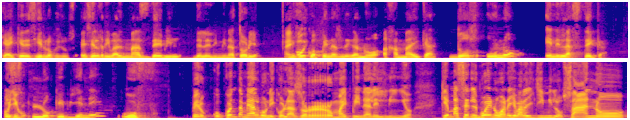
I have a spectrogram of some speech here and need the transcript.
que hay que decirlo, Jesús, es el rival más débil de la eliminatoria. Ay, México hoy- apenas le ganó a Jamaica 2-1 en el Azteca. Oye, Entonces, lo que viene, uff, Pero cu- cuéntame algo, Nicolás, Romay Pinal, el niño. ¿Quién va a ser el bueno? ¿Van a llevar al Jimmy Lozano,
